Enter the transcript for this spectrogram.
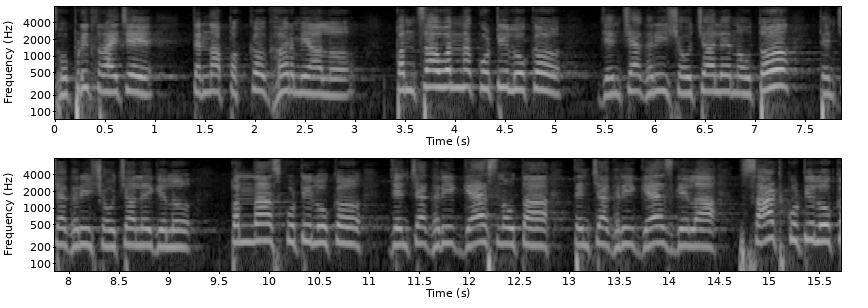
झोपडीत राहायचे त्यांना पक्क घर मिळालं. पंचावन्न कोटी लोक ज्यांच्या घरी शौचालय नव्हतं त्यांच्या घरी शौचालय गेलं. पन्नास कोटी लोक ज्यांच्या घरी गॅस नव्हता त्यांच्या घरी गॅस गेला. साठ कोटी लोक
